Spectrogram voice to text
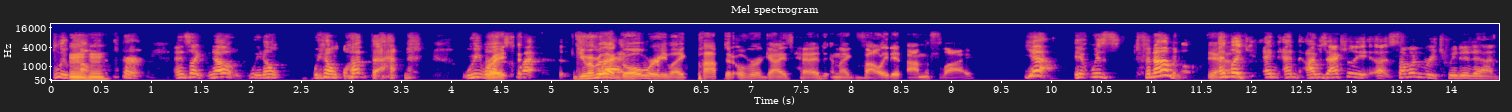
blue collar, mm-hmm. and it's like no, we don't we don't want that. We want right. Swag, Do you remember swag. that goal where he like popped it over a guy's head and like volleyed it on the fly? Yeah, it was phenomenal. Yeah. And like, and and I was actually uh, someone retweeted it on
